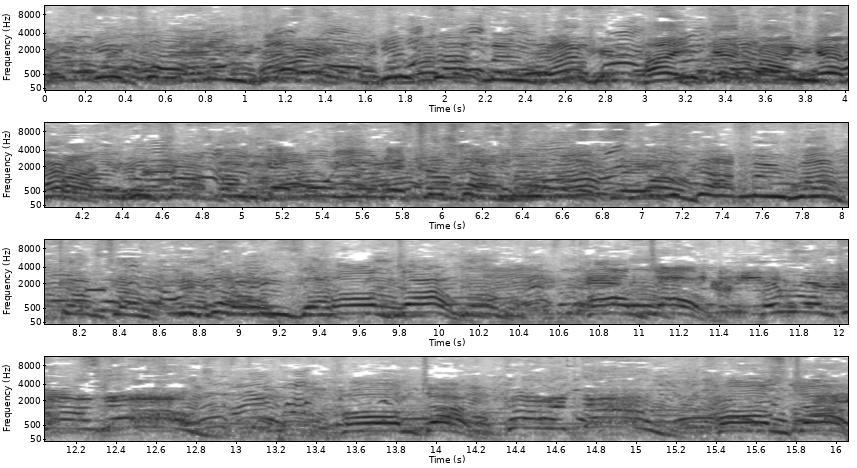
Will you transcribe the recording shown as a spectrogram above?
You can't move back. Hey, get back, get back. You can't Get more units. You can't move back. You can't move back. Calm down. Calm down. Everyone calm down. Calm down. Calm down. Calm down.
